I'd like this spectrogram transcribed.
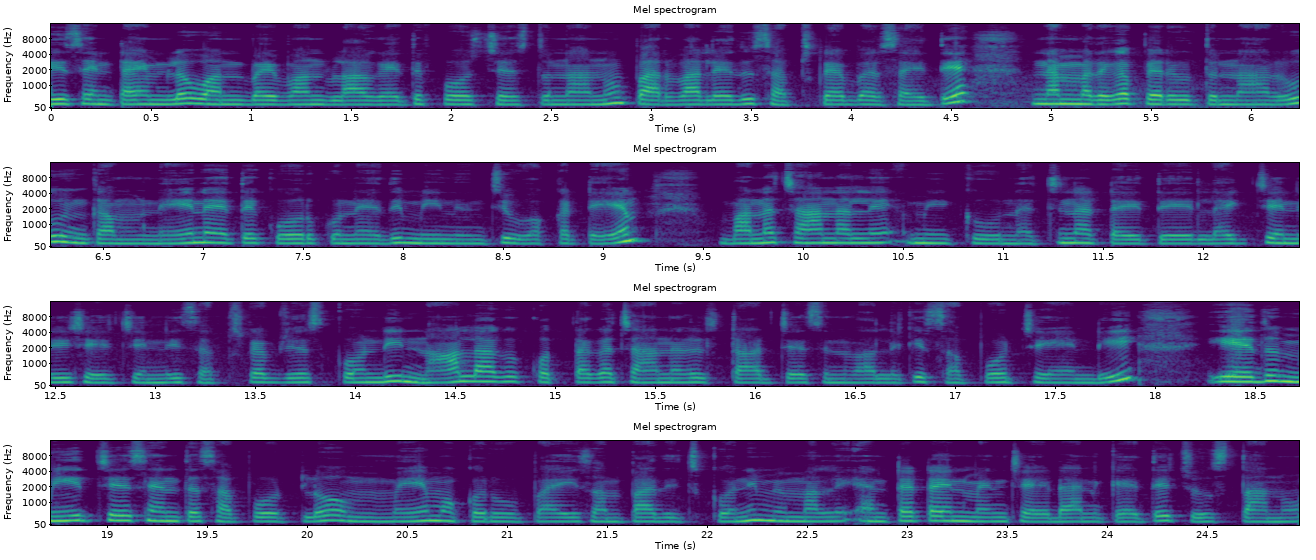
రీసెంట్ టైంలో వన్ బై వన్ బ్లాగ్ అయితే పోస్ట్ చేస్తున్నాను. పర్వాలేదు సబ్స్క్రైబర్స్ అయితే నెమ్మదిగా పెరుగుతున్నారు. ఇంకా నేనైతే కోరుకునేది మీ నుంచి ఒకటే. మన ఛానల్ని మీకు నచ్చినట్టయితే లైక్ చేయండి షేర్ చేయండి సబ్స్క్రైబ్ చేసుకోండి. నాలాగా కొత్తగా ఛానల్ స్టార్ట్ చేసిన వాళ్ళకి సపోర్ట్ చేయండి. ఏదో మీరు చేసేంత సపోర్ట్లో మేము ఒక రూపాయి సంపాదించుకొని మిమ్మల్ని ఎంటర్టైన్మెంట్ చేయడానికి అయితే చూస్తాను.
